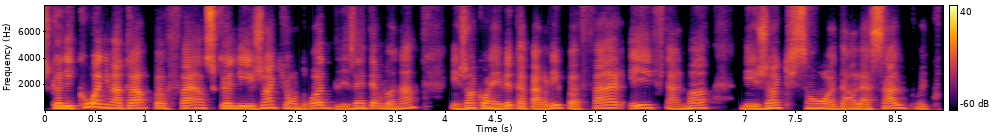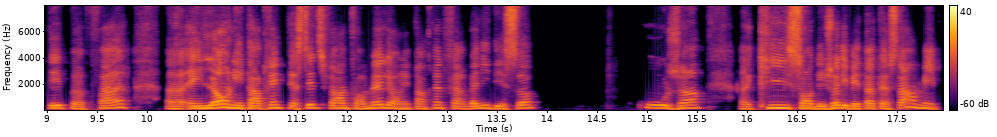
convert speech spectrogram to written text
ce que les co-animateurs peuvent faire, ce que les gens qui ont le droit, les intervenants, les gens qu'on invite à parler peuvent faire et finalement, les gens qui sont dans la salle pour écouter peuvent faire. Euh, et là, on est en train de tester différentes formules et on est en train de faire valider ça aux gens euh, qui sont déjà des bêta-testeurs, mais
